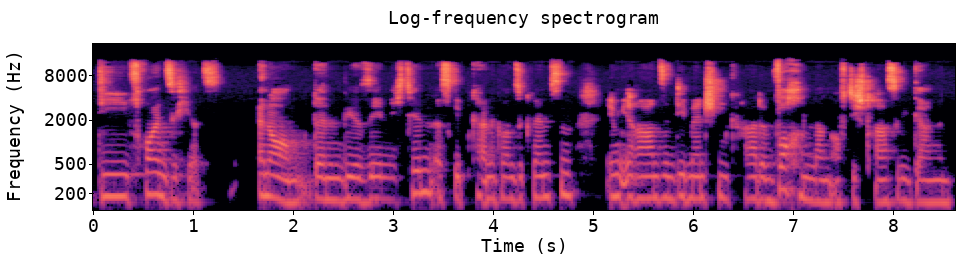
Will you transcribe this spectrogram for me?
die freuen sich jetzt enorm, denn wir sehen nicht hin, es gibt keine Konsequenzen. Im Iran sind die Menschen gerade wochenlang auf die Straße gegangen,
